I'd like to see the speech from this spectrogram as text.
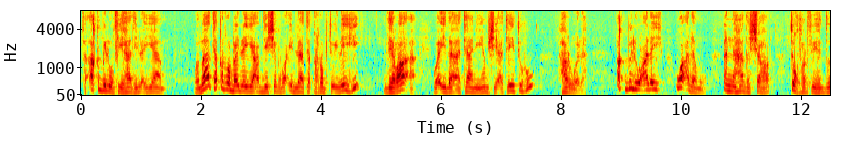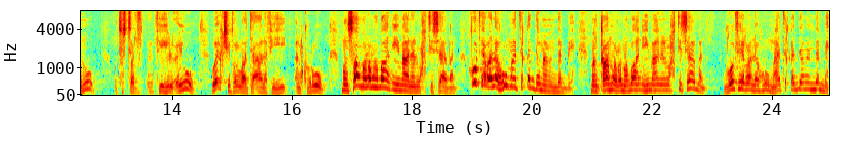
فأقبلوا في هذه الأيام. وما تقرب إلي عبدي شبرا إلا تقربت إليه ذراعا وإذا أتاني يمشي أتيته هرولة. أقبلوا عليه واعلموا أن هذا الشهر تغفر فيه الذنوب وتستر فيه العيوب ويكشف الله تعالى فيه الكروب. من صام رمضان إيمانا واحتسابا غفر له ما تقدم من ذنبه. من قام رمضان إيمانا واحتسابا غفر له ما تقدم من ذنبه.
